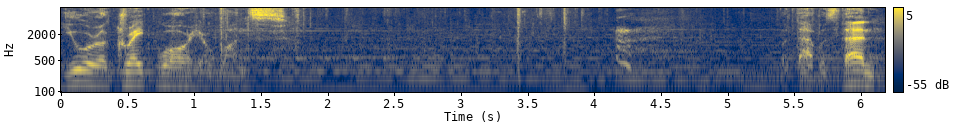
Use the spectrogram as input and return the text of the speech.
You were a great warrior once. But that was then.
